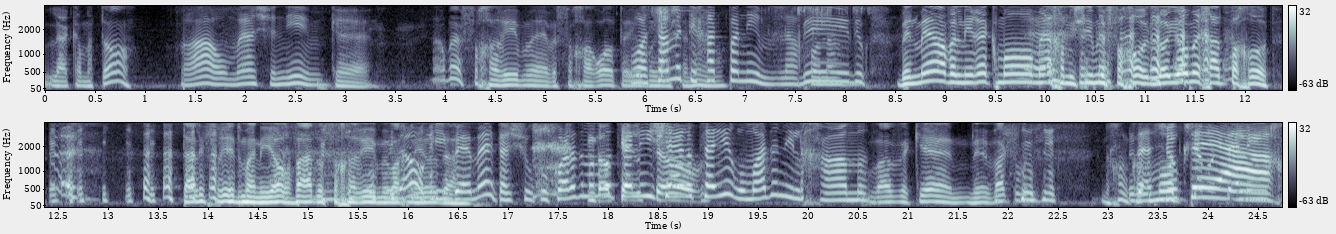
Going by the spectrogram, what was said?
להקמתו. וואו, מאה שנים. כן. הרבה סוחרים אה, וסוחרות היו הוא עשה. מתיחת פנים לאחרונה. בדיוק. בן 100, אבל נראה כמו 150 לפחות, לא יום אחד פחות. טלי פרידמן היא יו"ר ועד הסוחרים במחנה לא, כי יהודה. באמת, השוק, הוא כל הזמן רוצה להישאר. צעיר, הוא מה זה נלחם? מה זה, כן, נאבק... נכון, כל הזמן. מותח.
